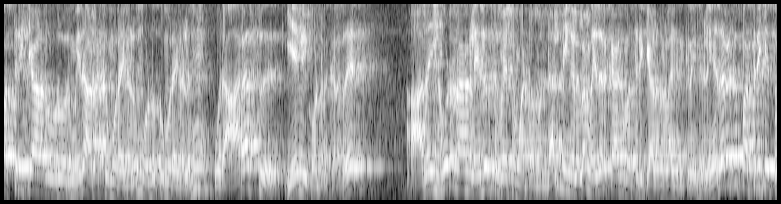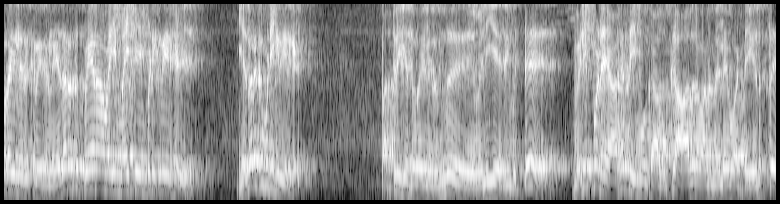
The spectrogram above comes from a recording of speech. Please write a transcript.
பத்திரிகையாளர் ஒருவர் மீது அடக்குமுறைகளும் ஒடுக்குமுறைகளும் ஒரு அரசு ஏவி கொண்டிருக்கிறது அதை கூட நாங்கள் எதிர்த்து பேச மாட்டோம் என்றால் நீங்கள் எல்லாம் எதற்காக பத்திரிகையாளர்களாக இருக்கிறீர்கள்? எதற்கு பத்திரிகை துறையில் இருக்கிறீர்கள்? எதற்கு பேனாவையும் மைக்கையும் பிடிக்கிறீர்கள்? எதற்கு பிடிக்கிறீர்கள்? பத்திரிகை துறையிலிருந்து வெளியேறிவிட்டு வெளிப்படையாக திமுகவுக்கு ஆதரவான நிலைப்பாட்டை எடுத்து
